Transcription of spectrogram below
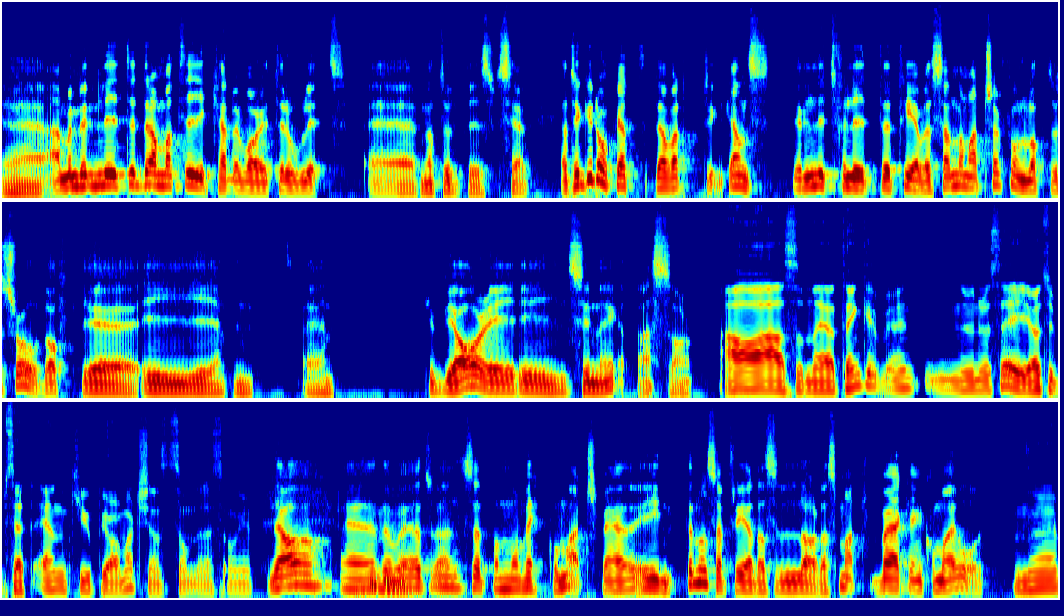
Eh, men lite dramatik hade varit roligt, eh, naturligtvis. Jag tycker dock att det har varit ganska, lite för lite tv-sända matcher från Loftus Road och eh, i eh, QPR i, i synnerhet. Alltså. Ja, alltså när jag tänker, nu när du säger, jag har typ sett en QPR-match känns det som den här säsongen. Ja, eh, det var, mm. jag tror jag har sett någon veckomatch, men inte någon fredags eller lördagsmatch, vad jag kan komma ihåg. Nej.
